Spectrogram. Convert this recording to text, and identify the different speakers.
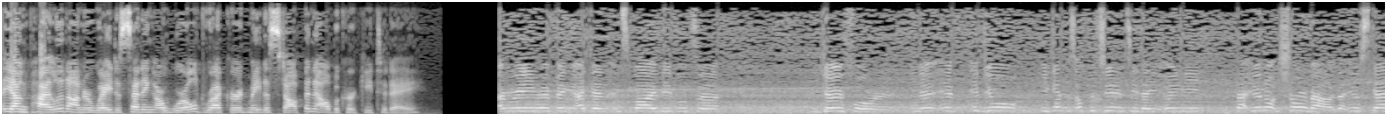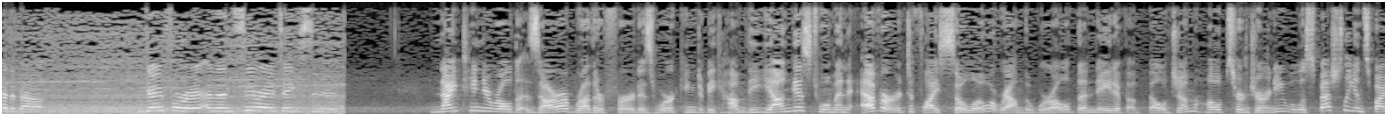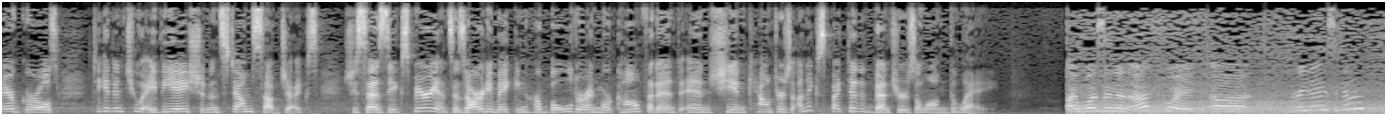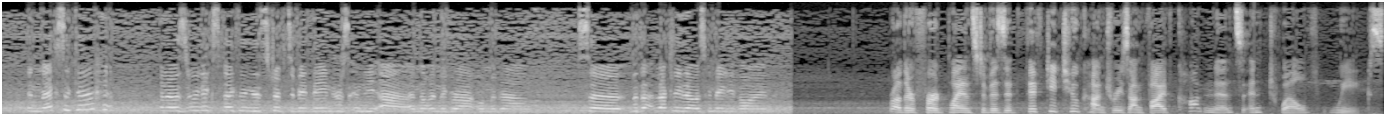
Speaker 1: A young pilot on her way to setting a world record made a stop in Albuquerque today.
Speaker 2: I'm really hoping I can inspire people to go for it. You know, if, if you're, you get this opportunity that you only, that you're not sure about, that you're scared about, go for it and then see where it takes you.
Speaker 1: 19-year-old Zara Rutherford is working to become the youngest woman ever to fly solo around the world. The native of Belgium hopes her journey will especially inspire girls to get into aviation and STEM subjects. She says the experience is already making her bolder and more confident, and she encounters unexpected adventures along the way.
Speaker 2: I was in an earthquake uh, three days ago in Mexico, and I was really expecting this trip to be dangerous in the air and not in the ground on the ground. So, but that, luckily that was completely fine.
Speaker 1: Rutherford plans to visit 52 countries on five continents in 12 weeks.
